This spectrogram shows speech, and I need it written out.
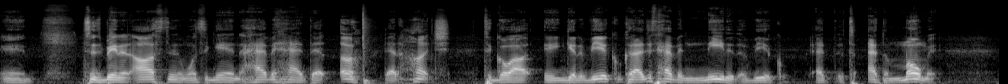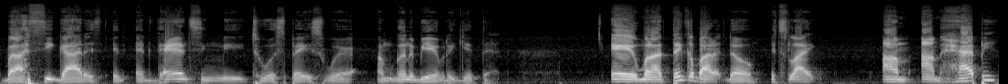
and since being in Austin, once again, I haven't had that uh that hunch to go out and get a vehicle because I just haven't needed a vehicle at the t- at the moment. But I see God is advancing me to a space where I'm gonna be able to get that. And when I think about it though, it's like I'm I'm happy,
